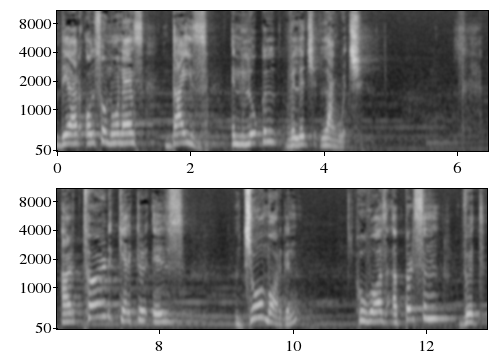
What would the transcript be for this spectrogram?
They are also known as dais in local village language. Our third character is Joe Morgan, who was a person with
